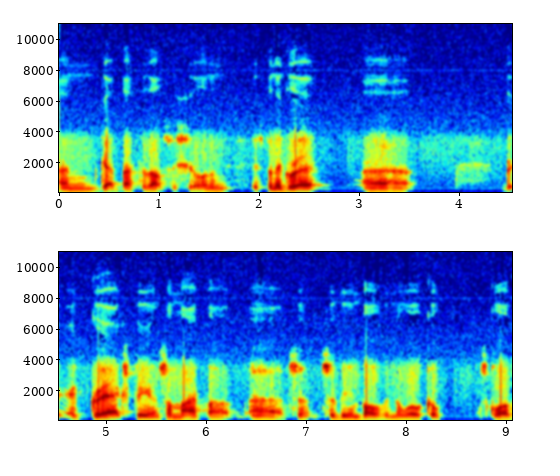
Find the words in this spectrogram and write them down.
and get better. That's for sure. And it's been a great uh, a great experience on my part uh, to to be involved in the World Cup squad.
